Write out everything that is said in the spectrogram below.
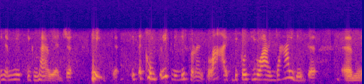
in a mystic marriage state. It's a completely different life because you are guided. Um,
